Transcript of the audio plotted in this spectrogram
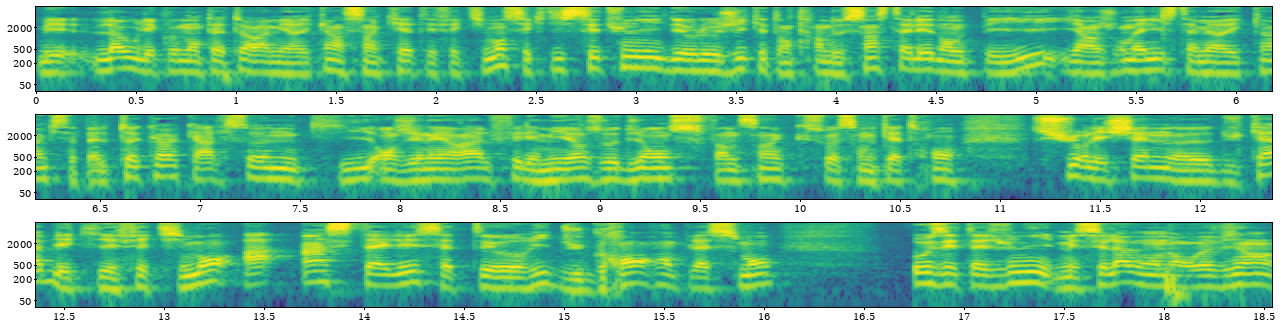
Mais là où les commentateurs américains s'inquiètent effectivement, c'est qu'ils c'est une idéologie qui est en train de s'installer dans le pays. Il y a un journaliste américain qui s'appelle Tucker Carlson qui, en général, fait les meilleures audiences 25-64 ans sur les chaînes euh, du câble et qui, effectivement, a installé cette théorie du grand remplacement aux États-Unis. Mais c'est là où on en revient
